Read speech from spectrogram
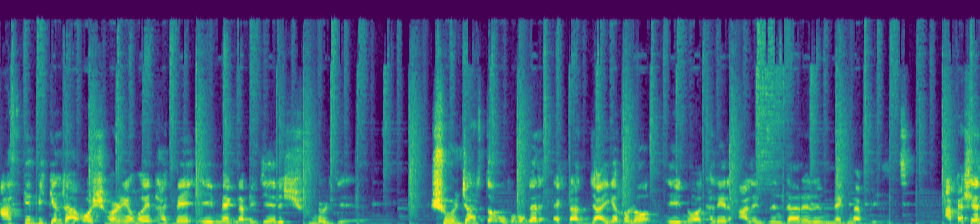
আজকে বিকেলটা ও স্মরণীয় হয়ে থাকবে এই মেঘনা বিচের সৌন্দর্যে। সূর্যাস্ত উপভোগের একটা জায়গা হলো এই নোয়াখালীর আলেকজান্ডারের মেঘনা ব্রিজ আকাশের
